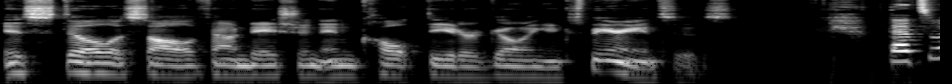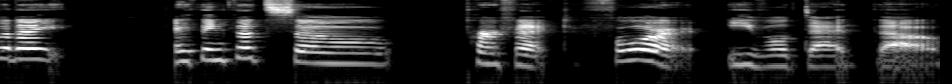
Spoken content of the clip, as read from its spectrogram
is still a solid foundation in cult theater going experiences. That's what I I think that's so perfect for Evil Dead though.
